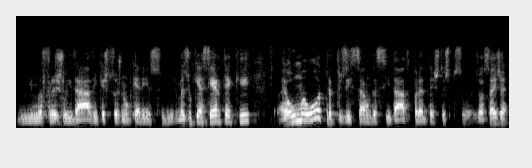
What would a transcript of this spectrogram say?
e uma fragilidade e que as pessoas não querem assumir, mas o que é certo é que é uma outra posição da cidade perante estas pessoas, ou seja,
